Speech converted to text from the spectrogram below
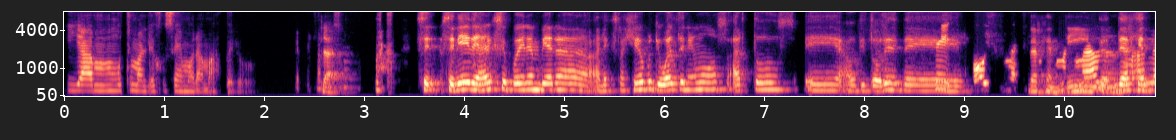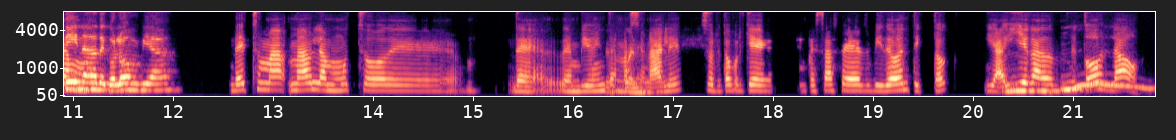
y ya mucho más lejos se demora más, pero Claro. Se- Sería ideal que se pudiera enviar a- al extranjero porque igual tenemos hartos eh, auditores sí, de, hoy De de, Argentina. de me hablan Argentina, de. Colombia. De hecho, me, hablan mucho de, de, de envíos internacionales, sobre todo porque empecé a hacer videos en TikTok y ahí llega Mm. de todos lados. Mm.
